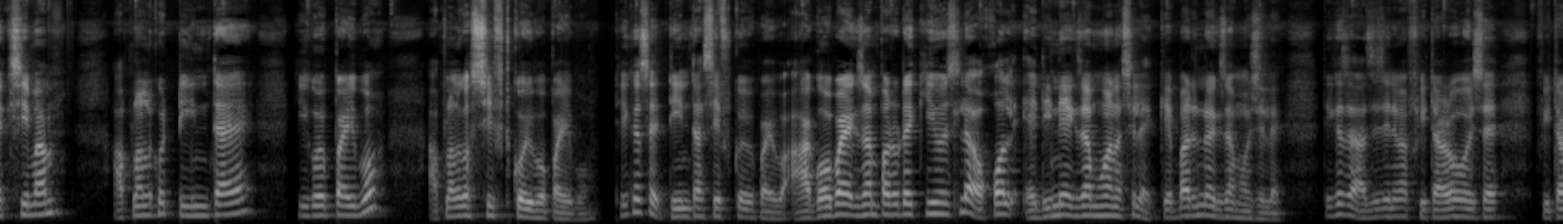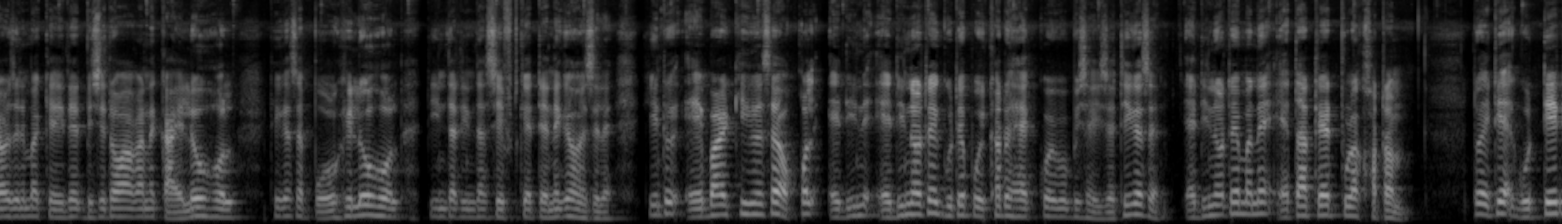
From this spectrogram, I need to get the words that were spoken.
মেক্সিমাম আপোনালোকৰ তিনিটাই কি কৰিব পাৰিব আপোনালোকক শ্বিফ্ট কৰিব পাৰিব। ঠিক আছে? তিনিটা শ্বিফ্ট কৰিব পাৰিব। আগৰবাৰ এক্সাম পাতোঁতে কি হৈছিলে অকল এদিনে এক্সাম হোৱা নাছিলে কেইবাদিনো এক্সাম হৈছিলে। ঠিক আছে? আজি যেনিবা ফিটাৰো হৈছে ফিটাৰো যেনিবা কেণ্ডিডেট বেছি টকাৰ কাৰণে কাইলৈও হ'ল ঠিক আছে? পৰহিলেও হ'ল তিনিটা তিনিটা শ্বিফ্টকৈ তেনেকৈ হৈছিলে। কিন্তু এইবাৰ কি হৈছে অকল এদিন এদিনতে গোটেই পৰীক্ষাটো শেষ কৰিব বিচাৰিছে ঠিক আছে? এদিনতে মানে এটা ট্ৰেড পূৰা খতম। তো এতিয়া গোটেই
